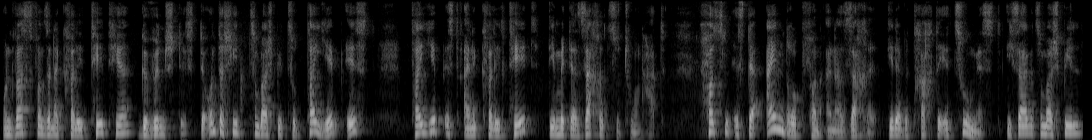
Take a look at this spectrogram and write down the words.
und was von seiner Qualität her gewünscht ist. Der Unterschied zum Beispiel zu Tayyib ist, Tayyib ist eine Qualität, die mit der Sache zu tun hat. Hosn ist der Eindruck von einer Sache, die der Betrachter ihr zumisst. Ich sage zum Beispiel,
